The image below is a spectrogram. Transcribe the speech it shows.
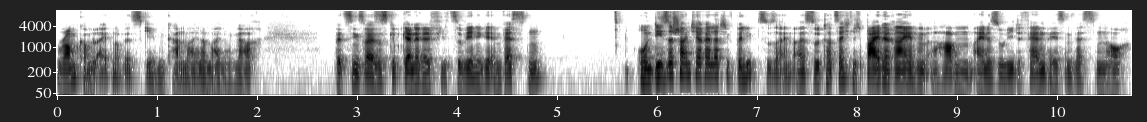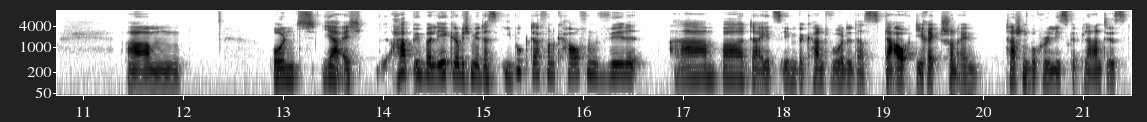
Romcom Light Novels geben kann, meiner Meinung nach. Beziehungsweise es gibt generell viel zu wenige im Westen. Und diese scheint ja relativ beliebt zu sein. Also tatsächlich beide Reihen haben eine solide Fanbase im Westen auch. Ähm, und ja, ich habe überlegt, ob ich mir das E-Book davon kaufen will, aber da jetzt eben bekannt wurde, dass da auch direkt schon ein Taschenbuch-Release geplant ist,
